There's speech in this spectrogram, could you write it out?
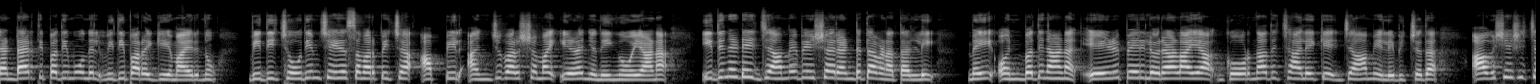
രണ്ടായിരത്തി പതിമൂന്നിൽ വിധി പറയുകയുമായിരുന്നു. വിധി ചോദ്യം ചെയ്ത് സമർപ്പിച്ച അപ്പീൽ അഞ്ചു വർഷമായി ഇഴഞ്ഞു നീങ്ങുകയാണ്. ഇതിനിടെ ജാമ്യാപേക്ഷ രണ്ട് തവണ തള്ളി. മെയ് ഒൻപതിനാണ് ഏഴ് പേരിൽ ഒരാളായ ഗോർനാഥ് ചാലയ്ക്ക് ജാമ്യം ലഭിച്ചത്. അവശേഷിച്ച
